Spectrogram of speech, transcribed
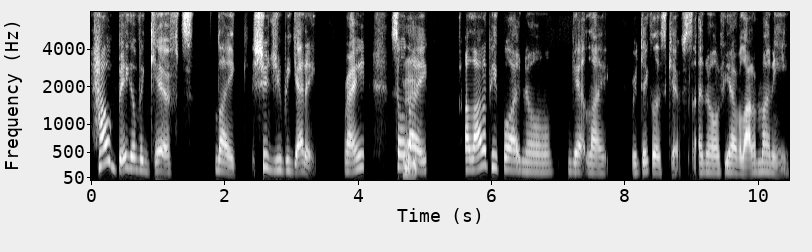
how big of a gift like should you be getting right? So right. like a lot of people i know get like ridiculous gifts. I know if you have a lot of money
